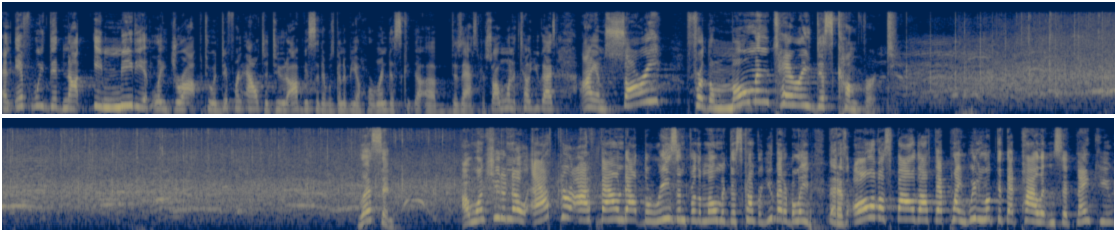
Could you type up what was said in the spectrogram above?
And if we did not immediately drop to a different altitude, obviously there was going to be a horrendous uh, disaster. So I want to tell you guys, I am sorry for the momentary discomfort. Listen, I want you to know after I found out the reason for the moment discomfort, you better believe that as all of us filed off that plane, we looked at that pilot and said, Thank you.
